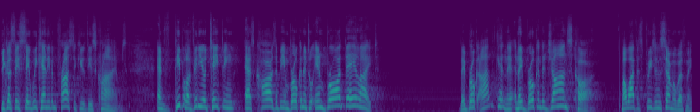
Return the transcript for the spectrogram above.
because they say we can't even prosecute these crimes. And people are videotaping as cars are being broken into in broad daylight. They broke, I'm getting there, and they broke into John's car. My wife is preaching the sermon with me.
